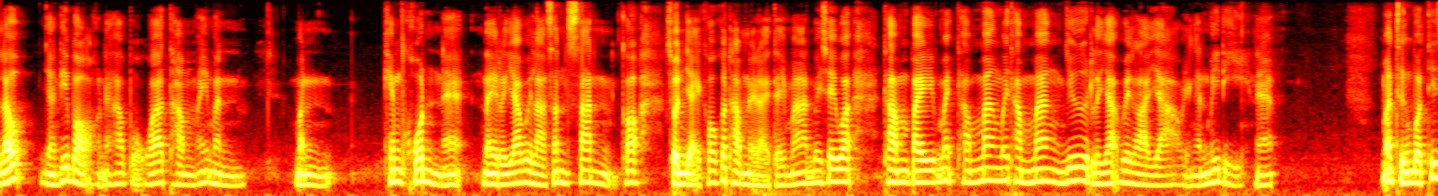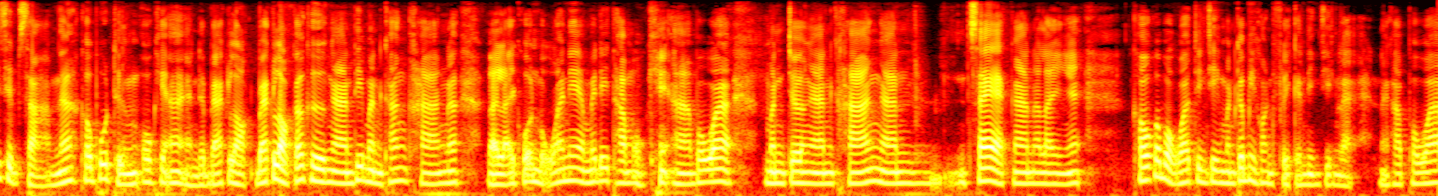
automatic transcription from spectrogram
แล้วอย่างที่บอกนะครับบอกว่าทำให้มันมัน เข้มข้นนะฮะในระยะเวลาสั้นๆ ก็ส่วนใหญ่เขาก็ทำในหลายไตรมาสไม่ใช่ว่าทำไปไม่ทำมั่งไม่ทำมั่งยืดระยะเวลายาวอย่างนั้นไม่ดีนะมาถึงบทที่ 13นะเขาพูดถึง OKR and the backlog backlog ก็คืองานที่มันค้างค้างนะหลายๆ คนบอกว่าเนี่ยไม่ได้ทำ OKR เพราะว่ามันเจองานค้างงานแทรกงานอะไรเงี้ยเขาก็บอกว่าจริง ๆ มันก็มีคอน FLICT กันจริง ๆ แหละนะครับ เพราะว่า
